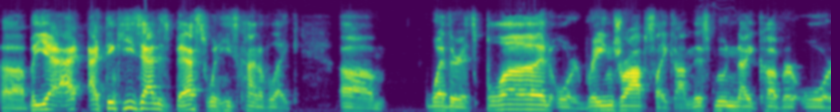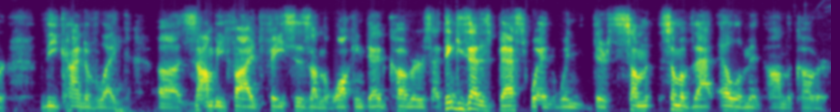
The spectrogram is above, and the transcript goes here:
Uh, but yeah, I, I think he's at his best when he's kind of like, um, whether it's blood or raindrops, like on this Moon Knight cover, or the kind of like uh, zombified faces on the Walking Dead covers. I think he's at his best when when there's some some of that element on the cover.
